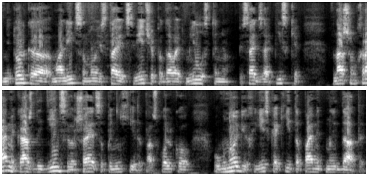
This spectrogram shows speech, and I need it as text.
Не только молиться, но и ставить свечи, подавать милостыню, писать записки. В нашем храме каждый день совершается панихида, поскольку у многих есть какие-то памятные даты,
